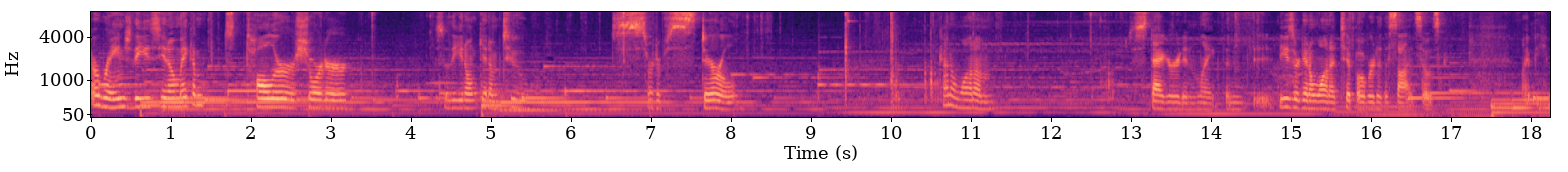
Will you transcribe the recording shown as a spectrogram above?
arrange these, you know, make them taller or shorter so that you don't get them too sort of sterile. Kind of want them staggered in length, and these are going to want to tip over to the side, so it's might be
